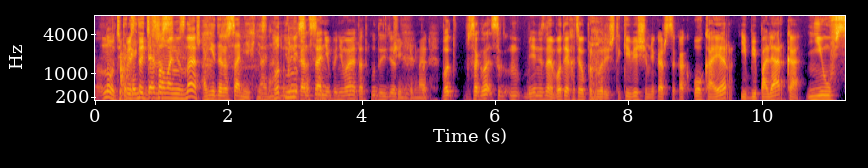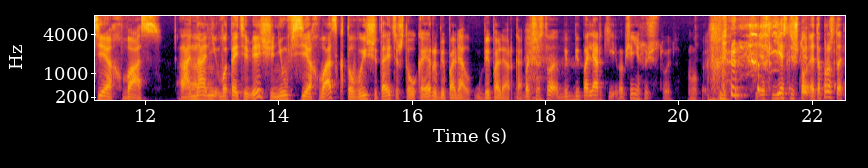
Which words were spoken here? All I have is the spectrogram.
Ну, типа, Так если ты эти даже слова не знаешь, Они даже сами их не знают. Вот мне- до конца Сами не понимают, откуда идет. Вообще не понимают. Вот согла- сог- ну, я не знаю, вот я хотел проговорить, что такие вещи, мне кажется, как ОКР и биполярка не у всех вас. А- Она не, вот эти вещи не у всех вас, кто вы считаете, что ОКР и биполяр, биполярка. Большинство би- биполярки вообще не существует. Если, если что, это просто,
